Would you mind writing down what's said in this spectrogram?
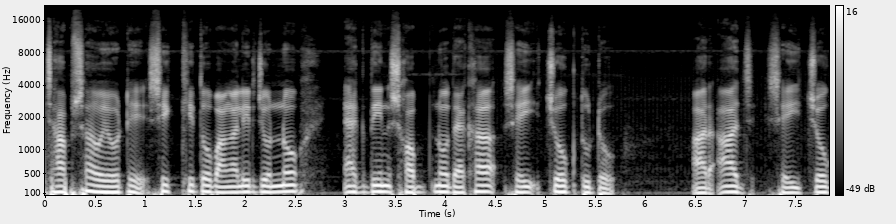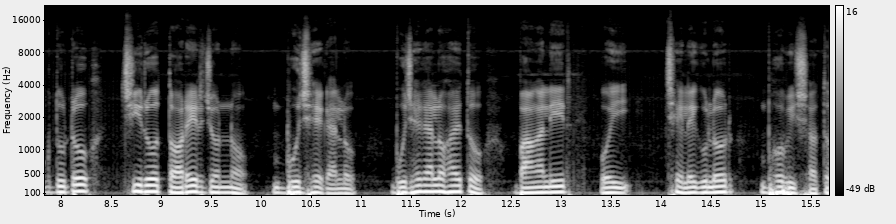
ঝাপসা হয়ে ওঠে শিক্ষিত বাঙালির জন্য একদিন স্বপ্ন দেখা সেই চোখ দুটো। আর আজ সেই চোখ দুটো চিরতরের জন্য বুঝে গেল। বুঝে গেল হয়তো বাঙালির ওই ছেলেগুলোর ভবিষ্যৎ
